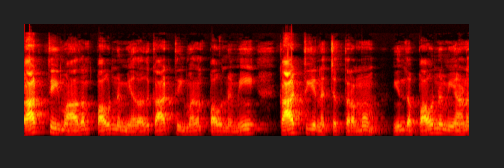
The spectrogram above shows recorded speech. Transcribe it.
கார்த்திகை மாதம் பௌர்ணமி அதாவது கார்த்திகை மாதம் பௌர்ணமி கார்த்திகை நட்சத்திரமும் இந்த பௌர்ணமியான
